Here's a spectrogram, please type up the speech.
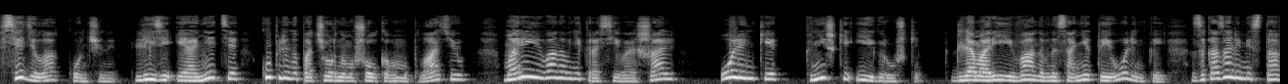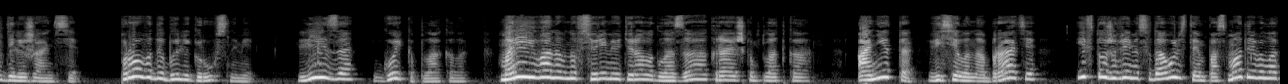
все дела кончены. Лизе и Анетте куплено по черному шелковому платью, Марии Ивановне красивая шаль, Оленьке книжки и игрушки. Для Марии Ивановны с Анетой и Оленькой заказали места в дилижансе. Проводы были грустными. Лиза горько плакала. Мария Ивановна все время утирала глаза краешком платка. Анетта висела на брате и в то же время с удовольствием посматривала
